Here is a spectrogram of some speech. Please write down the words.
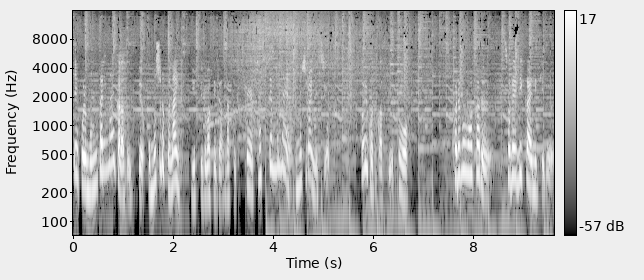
で、これ物足りないからといって面白くないって言ってるわけではなくって、とってもね、面白いんですよ。どういうことかっていうと、これもわかる、それ理解できる、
